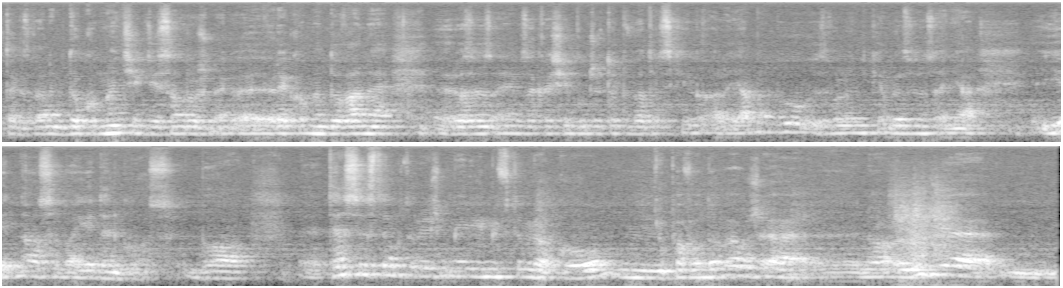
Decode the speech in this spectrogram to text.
w tak zwanym dokumencie, gdzie są różne e, rekomendowane rozwiązania w zakresie budżetu obywatelskiego, ale ja bym był zwolennikiem rozwiązania jedna osoba, jeden głos, bo e, ten system, który mieliśmy w tym roku, mm, powodował, że e, no, ludzie mm,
